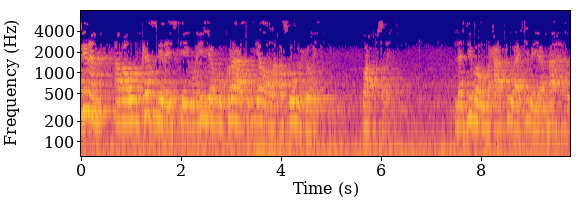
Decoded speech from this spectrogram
zinan ama uu ka zinaystay wahiya mukrahatun iyadoo la qasbo uu xoogay. Waa kubsaday lazimahu waxaa ku waajibaya mahru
